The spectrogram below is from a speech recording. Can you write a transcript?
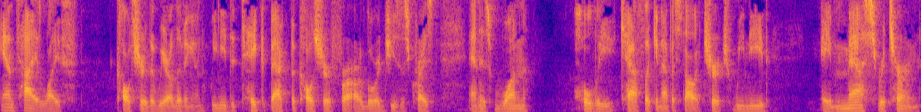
anti life culture that we are living in. We need to take back the culture for our Lord Jesus Christ and his one holy Catholic and Apostolic Church. We need a mass return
